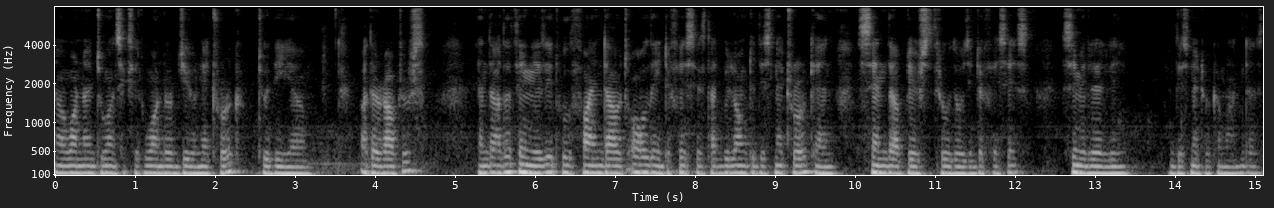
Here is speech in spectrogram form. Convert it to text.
uh, 192.168.1.0 network to the um, other routers. And the other thing is it will find out all the interfaces that belong to this network and send the updates through those interfaces. Similarly this network command does.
